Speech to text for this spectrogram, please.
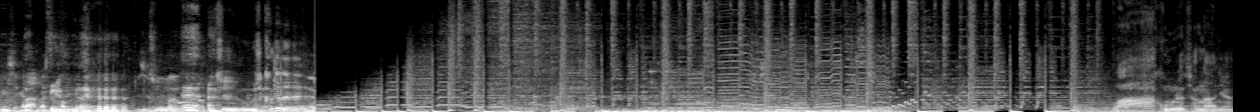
의식을 안할 수가 없네. 그치. 그치. 이거 의식하게 돼. 와, 고문에서 장난 아니야.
